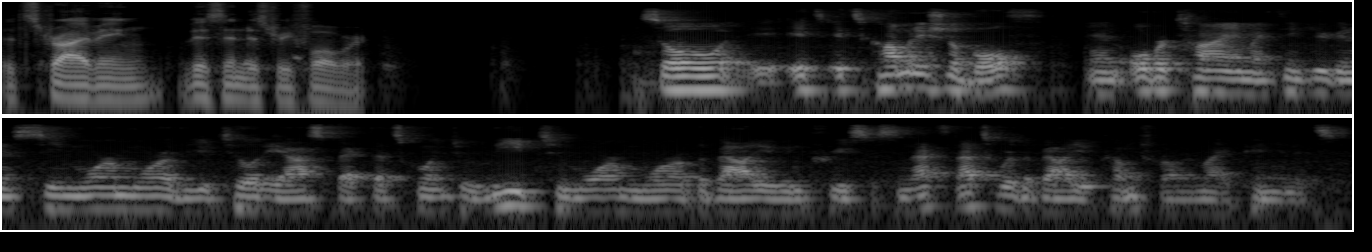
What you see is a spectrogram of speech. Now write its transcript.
that's driving this industry forward? So it's it's a combination of both, and over time, I think you're going to see more and more of the utility aspect that's going to lead to more and more of the value increases, and that's that's where the value comes from, in my opinion. It's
